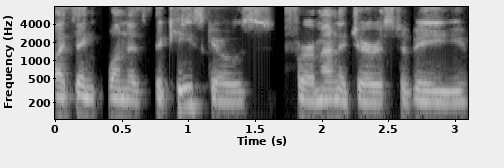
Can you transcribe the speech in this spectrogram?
I think one of the key skills for a manager is to be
